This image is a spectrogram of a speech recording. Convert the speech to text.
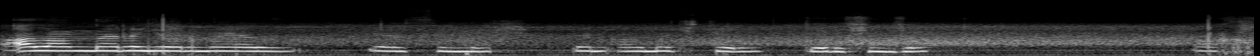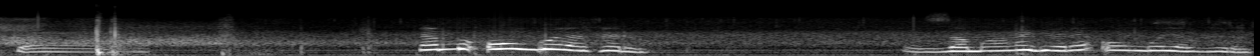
Alanlara yoruma yaz, yazsınlar. Ben almak istiyorum gelişince. Ah be. Ben bu 10 gol atarım. Zamana göre 10 gol atarım.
